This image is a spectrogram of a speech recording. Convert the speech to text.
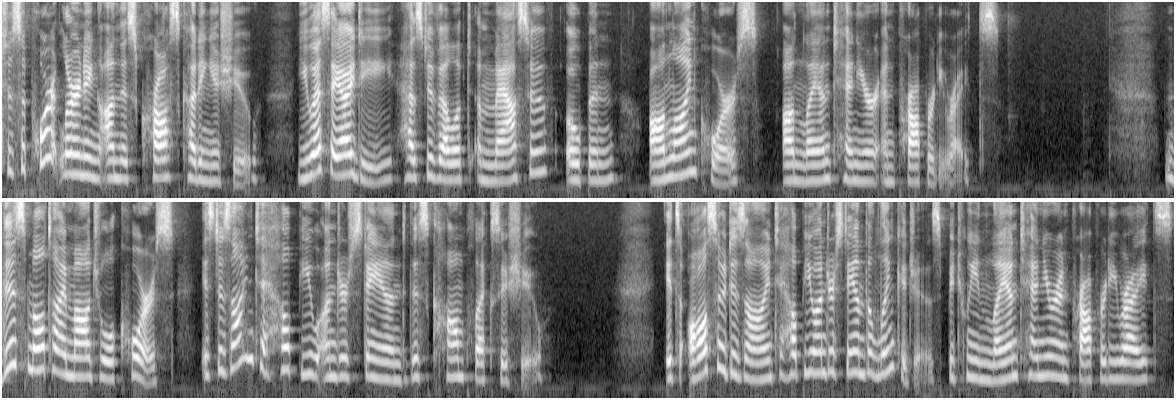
To support learning on this cross-cutting issue, USAID has developed a massive, open, online course on land tenure and property rights. This multi-module course is designed to help you understand this complex issue. It's also designed to help you understand the linkages between land tenure and property rights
